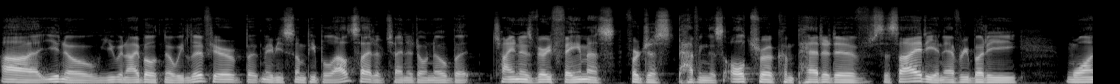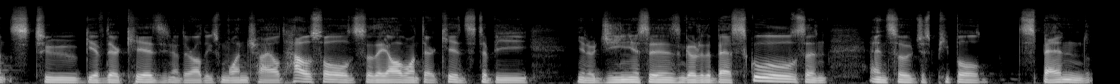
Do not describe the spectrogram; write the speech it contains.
uh, you know, you and I both know we live here, but maybe some people outside of China don't know. But China is very famous for just having this ultra competitive society, and everybody wants to give their kids, you know, there are all these one child households, so they all want their kids to be, you know, geniuses and go to the best schools. And, and so just people spend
